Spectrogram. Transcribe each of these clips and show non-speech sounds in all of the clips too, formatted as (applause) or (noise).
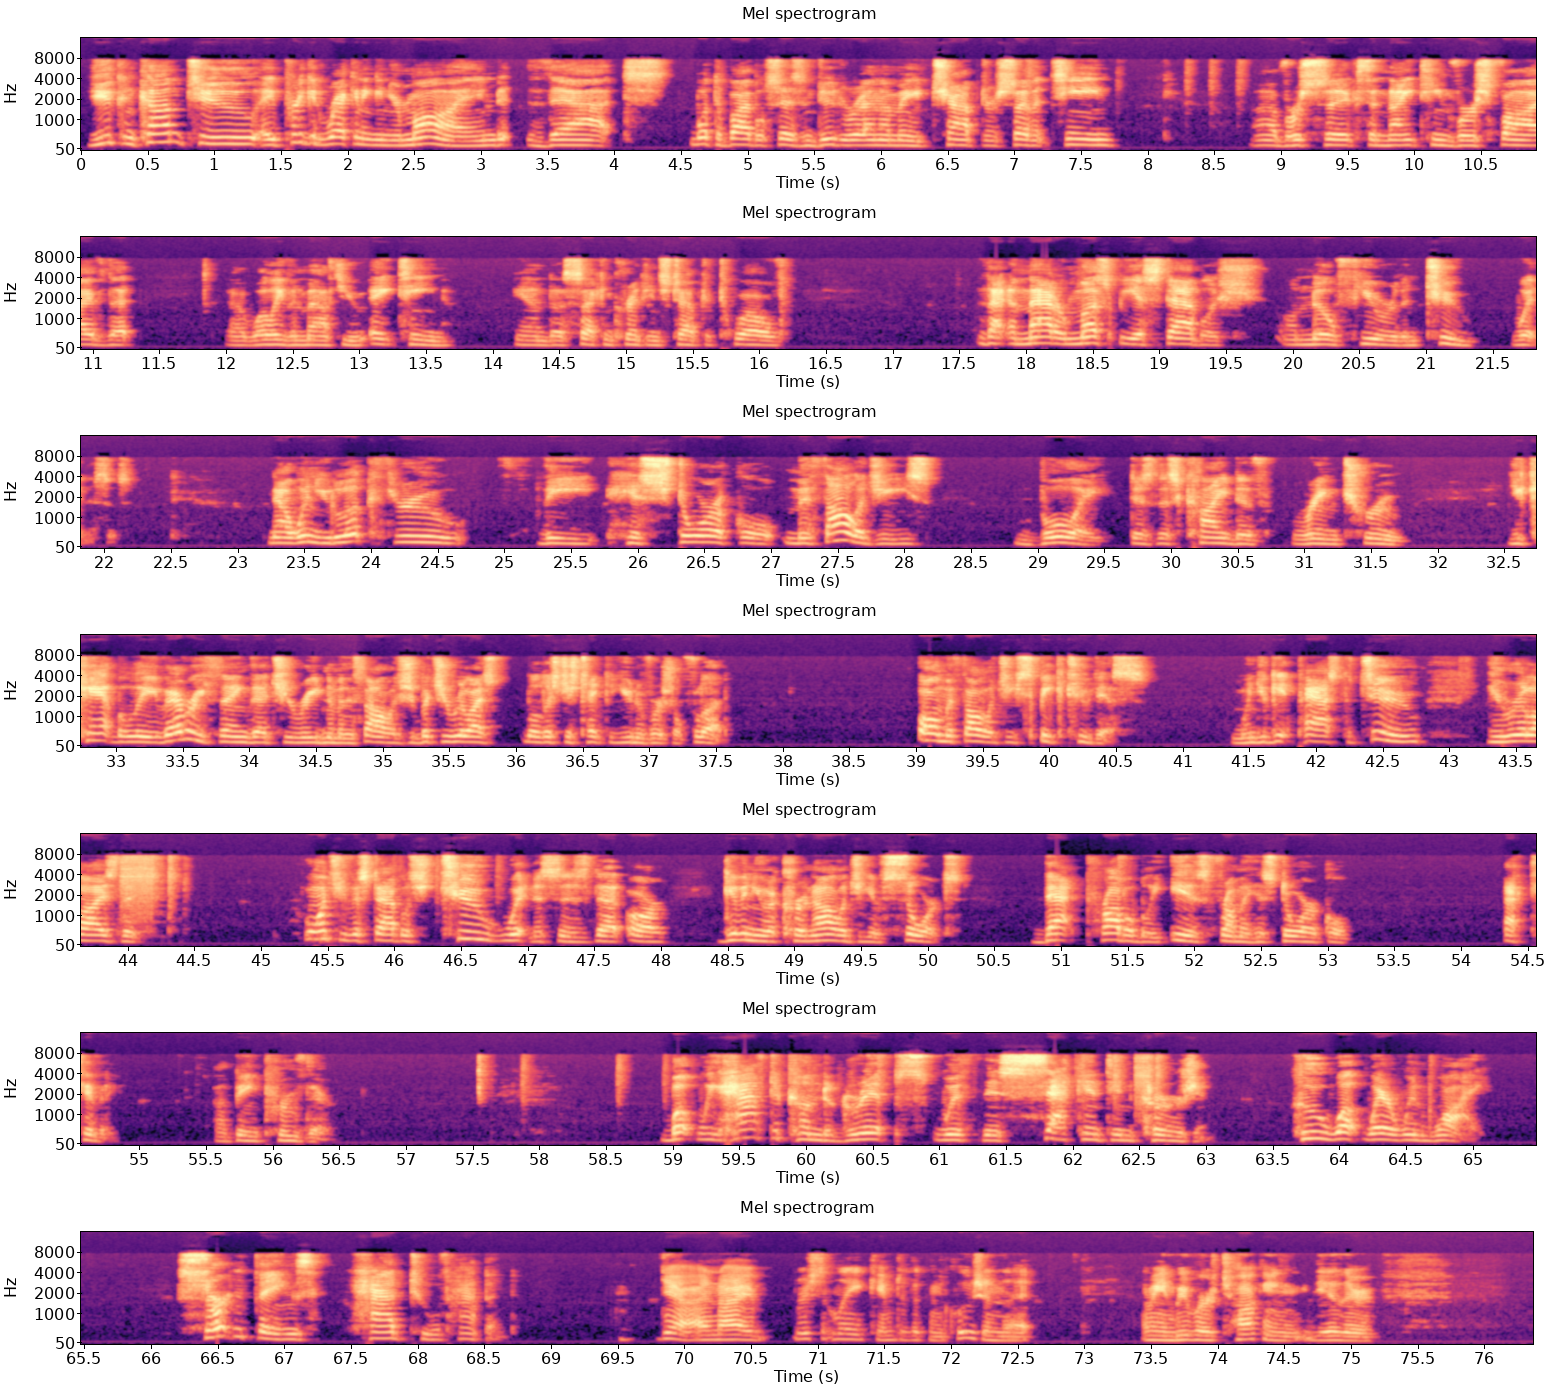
you can come to a pretty good reckoning in your mind that what the Bible says in Deuteronomy chapter 17, uh, verse 6, and 19, verse 5, that, uh, well, even Matthew 18 and uh, 2 Corinthians chapter 12, that a matter must be established on no fewer than two witnesses. Now, when you look through the historical mythologies, boy, does this kind of ring true. You can't believe everything that you read in the mythology, but you realize, well, let's just take the universal flood. All mythologies speak to this. When you get past the two, you realize that once you've established two witnesses that are giving you a chronology of sorts, that probably is from a historical activity uh, being proved there. But we have to come to grips with this second incursion who, what, where, when, why. Certain things had to have happened. Yeah, and I recently came to the conclusion that, I mean, we were talking the other,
